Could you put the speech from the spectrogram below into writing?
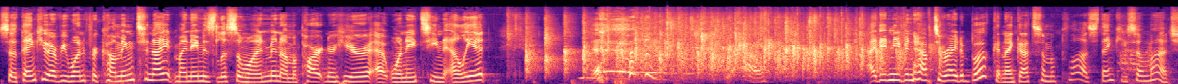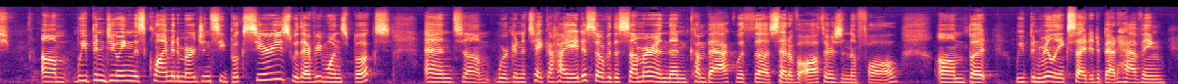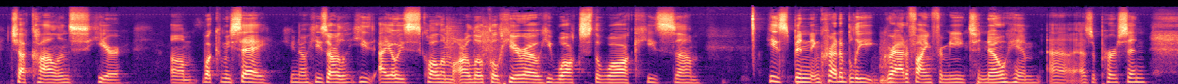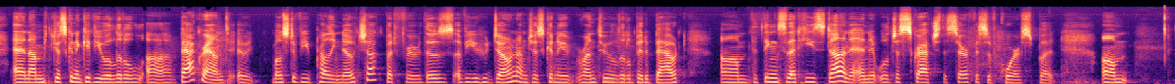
So thank you everyone for coming tonight. My name is Lissa Weinman. I'm a partner here at 118 Elliot. I didn't even have to write a book, and I got some applause. Thank you so much. Um, we've been doing this climate emergency book series with everyone's books, and um, we're going to take a hiatus over the summer and then come back with a set of authors in the fall. Um, but we've been really excited about having Chuck Collins here. Um, what can we say? You know, he's our. He. I always call him our local hero. He walks the walk. He's um, he's been incredibly gratifying for me to know him uh, as a person. And I'm just going to give you a little uh, background. Uh, most of you probably know Chuck, but for those of you who don't, I'm just going to run through a little bit about um, the things that he's done, and it will just scratch the surface, of course. But um,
